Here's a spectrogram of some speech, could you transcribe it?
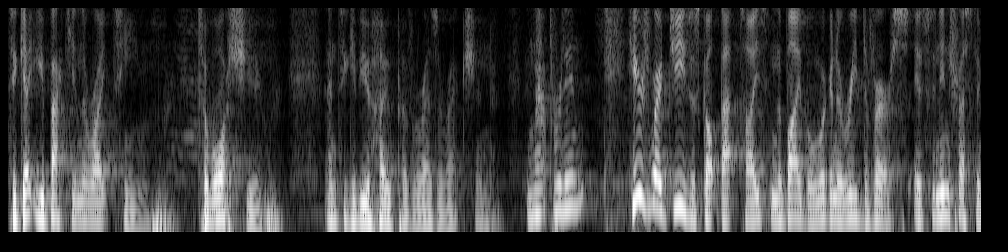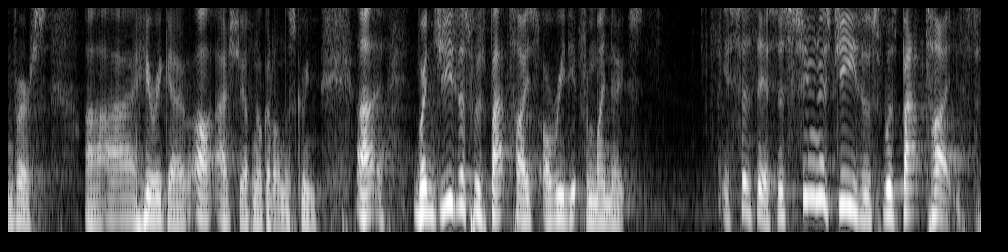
to get you back in the right team, to wash you, and to give you hope of a resurrection. Isn't that brilliant? Here's where Jesus got baptized in the Bible. We're going to read the verse. It's an interesting verse. Uh, uh, here we go. Oh, actually, I've not got it on the screen. Uh, when Jesus was baptized, I'll read it from my notes. It says this As soon as Jesus was baptized,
